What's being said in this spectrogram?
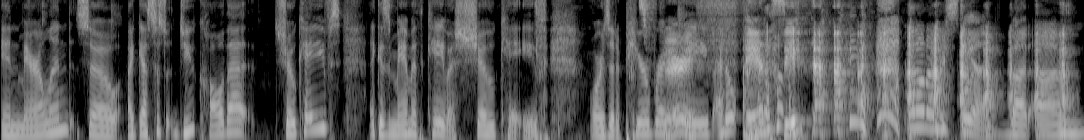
in Maryland. So I guess do you call that show caves? Like is Mammoth Cave a show cave, or is it a purebred cave? I don't I don't- fancy I don't understand, but um,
